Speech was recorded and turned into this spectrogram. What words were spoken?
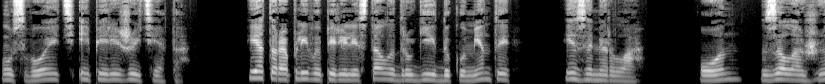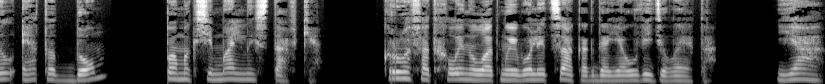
усвоить и пережить это. Я торопливо перелистала другие документы и замерла. Он заложил этот дом по максимальной ставке. Кровь отхлынула от моего лица, когда я увидела это. Я,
